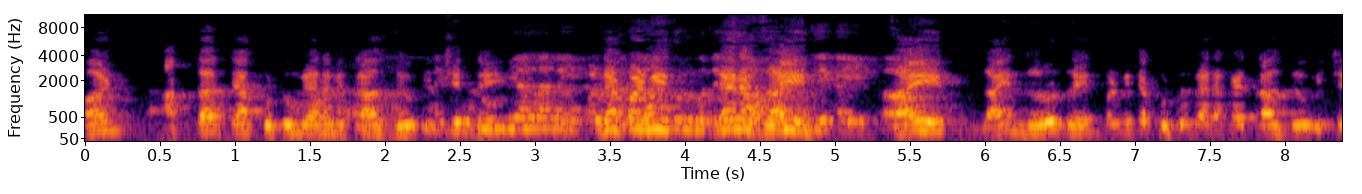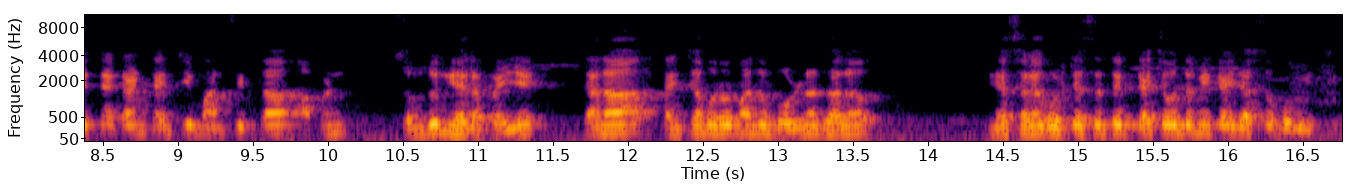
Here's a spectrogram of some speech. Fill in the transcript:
पण आता त्या कुटुंबियांना मी त्रास देऊ इच्छित नाही नाही, पण मी नाही नाही जाईन जाईन जाईन जरूर जाईन पण मी त्या कुटुंबियांना काही त्रास देऊ इच्छित नाही कारण त्यांची मानसिकता आपण समजून घ्यायला पाहिजे त्यांना त्यांच्याबरोबर माझं बोलणं झालं. या सगळ्या गोष्टी असतात त्याच्याबद्दल मी काही जास्त बोलू इच्छित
